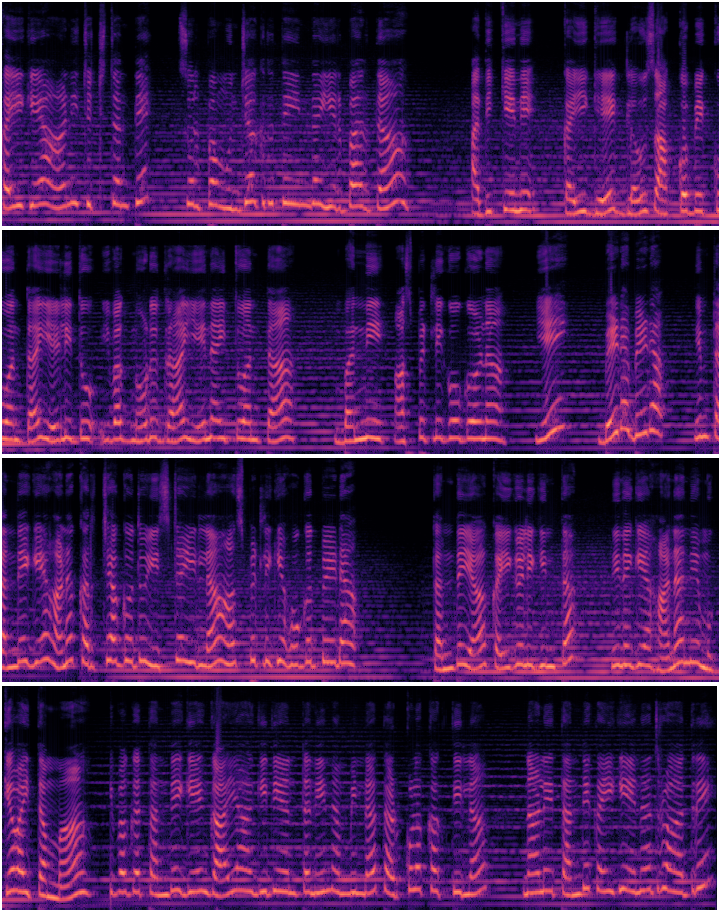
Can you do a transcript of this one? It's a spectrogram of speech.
ಕೈಗೆ ಆಣಿ ಚುಚ್ಚುತ್ತಂತೆ. ಸ್ವಲ್ಪ ಮುಂಜಾಗ್ರತೆಯಿಂದ ಇರಬಾರ್ದಾ? ಅದಕ್ಕೇನೆ ಕೈಗೆ ಗ್ಲೌಸ್ ಹಾಕೋಬೇಕು ಅಂತ ಹೇಳಿದ್ದು. ಇವಾಗ ನೋಡಿದ್ರ ಏನಾಯ್ತು ಅಂತ? ಬನ್ನಿ ಹಾಸ್ಪಿಟ್ಲಿಗೆ ಹೋಗೋಣ. ಏ, ಬೇಡ ಬೇಡ. ನಿಮ್ ತಂದೆಗೆ ಹಣ ಖರ್ಚಾಗೋದು ಇಷ್ಟ ಇಲ್ಲ. ಹಾಸ್ಪಿಟ್ಲಿಗೆ ಹೋಗೋದ್ ಬೇಡ. ತಂದೆಯ ಕೈಗಳಿಗಿಂತ ನಿನಗೆ ಹಣನೇ ಮುಖ್ಯವಾಯ್ತಮ್ಮ. ಇವಾಗ ತಂದೆಗೆ ಗಾಯ ಆಗಿದೆ ಅಂತಾನೆ ನಮ್ಮಿಂದ ತಡ್ಕೊಳಕ್ಕಾಗ್ತಿಲ್ಲ. ನಾಳೆ ತಂದೆ ಕೈಗೆ ಏನಾದ್ರೂ ಆದ್ರೆ?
